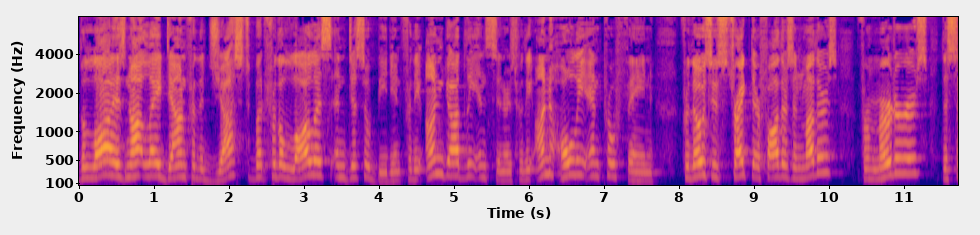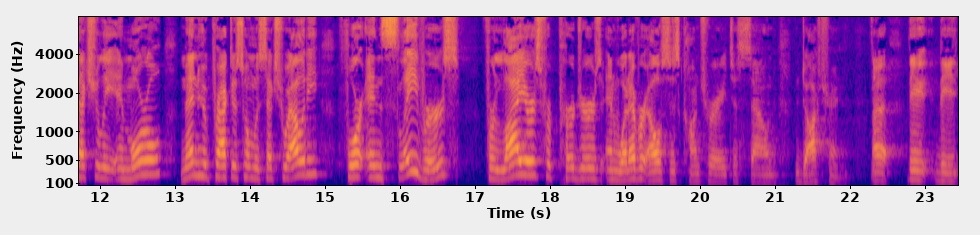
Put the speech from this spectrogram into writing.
the law is not laid down for the just, but for the lawless and disobedient, for the ungodly and sinners, for the unholy and profane, for those who strike their fathers and mothers, for murderers, the sexually immoral, men who practice homosexuality, for enslavers, for liars, for perjurers, and whatever else is contrary to sound doctrine. Uh, the, the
